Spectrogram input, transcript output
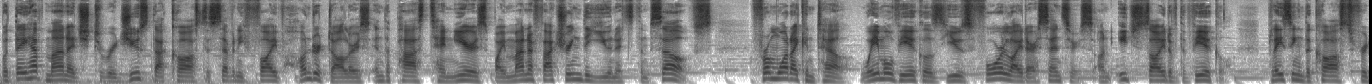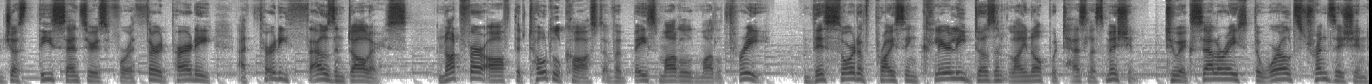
but they have managed to reduce that cost to $7,500 in the past 10 years by manufacturing the units themselves. From what I can tell, Waymo vehicles use four LiDAR sensors on each side of the vehicle, placing the cost for just these sensors for a third party at $30,000, not far off the total cost of a base model Model 3. This sort of pricing clearly doesn't line up with Tesla's mission to accelerate the world's transition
